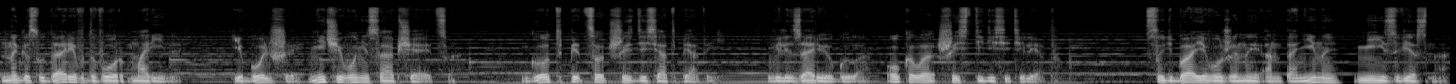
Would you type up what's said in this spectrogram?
на государев двор Марины, и больше ничего не сообщается. Год 565. Велизарию было около 60 лет. Судьба его жены Антонины неизвестна.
